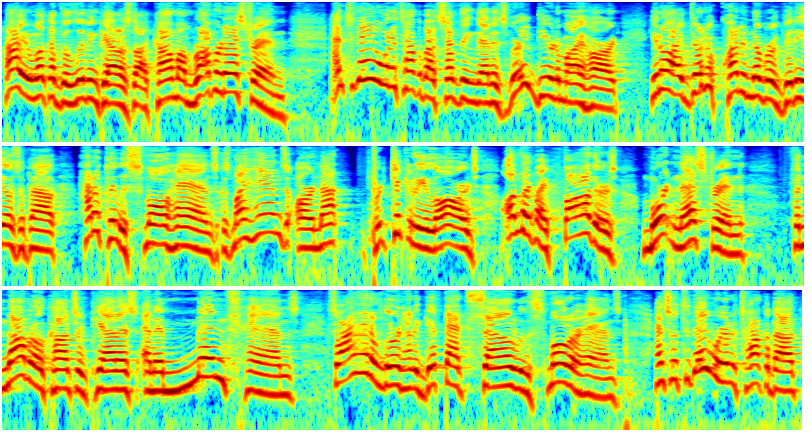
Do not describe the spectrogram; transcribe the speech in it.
Hi, and welcome to livingpianos.com. I'm Robert Estrin. And today I want to talk about something that is very dear to my heart. You know, I've done quite a number of videos about how to play with small hands because my hands are not particularly large. Unlike my father's, Morton Estrin, phenomenal concert pianist and immense hands. So I had to learn how to get that sound with smaller hands. And so today we're going to talk about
